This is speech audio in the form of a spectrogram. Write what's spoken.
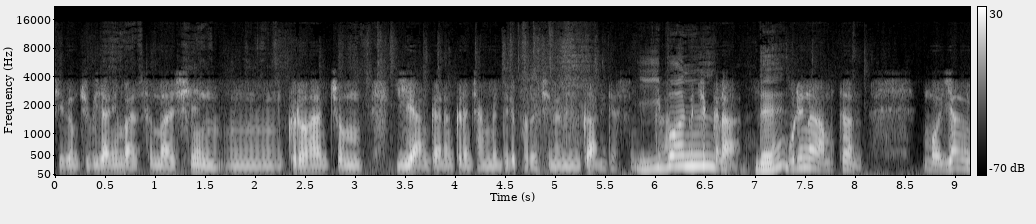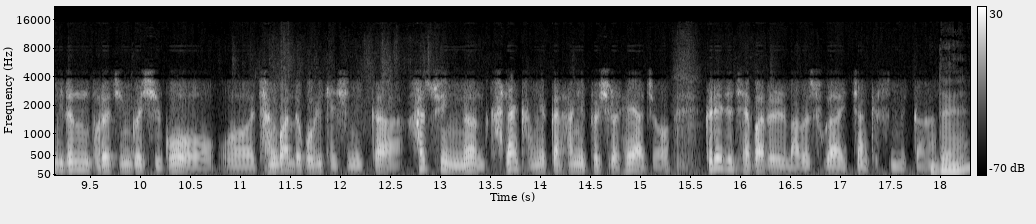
지금 주 기자님 말씀하신 음 그러한 좀 이해 안 가는 그런 장면들이 벌어지는 거 아니겠습니까? 이번 어쨌거나 네. 우리는 아무튼 뭐 이왕 일은 벌어진 것이고 어, 장관도 거기 계시니까 할 수 있는 가장 강력한 항의 표시를 해야죠. 그래야지 재발을 막을 수가 있지 않겠습니까? 네.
